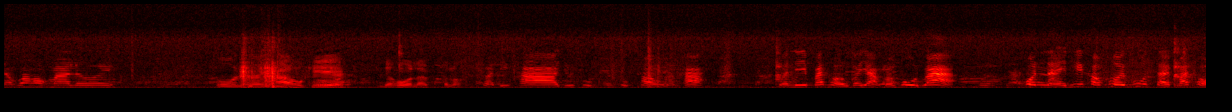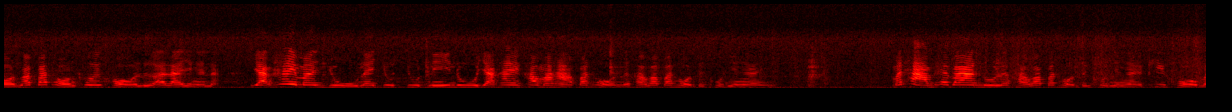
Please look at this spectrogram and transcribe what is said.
นะว่าออกมาเลย โอ้เลย เอาโอเค เดี๋ยวโหดแล้วป้าถอนสวัสดีค่ะ YouTube ทุกๆช่องนะคะ วันนี้ป้าถอนก็อยากมาพูดว่า คนไหนที่เขาเคยพูดใส่ป้าถอนว่าป้าถอนเคยขอหรืออะไรอย่างนั้นน่ะ อยากให้มาอยู่ในจุดจุดนี้ดู อยากให้เข้ามาหาป้าถอนเลยค่ะว่าป้าถอนเป็นคนยังไง มาถามแท่บ้านดูเลยค่ะ ว่าป้าถอนเป็นคนยังไงขี้ขอไหม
